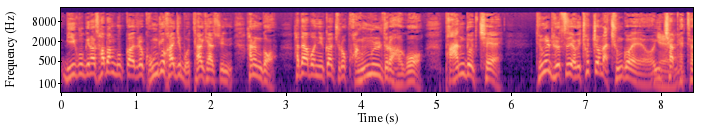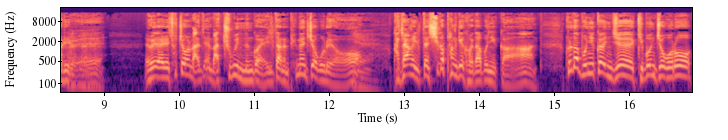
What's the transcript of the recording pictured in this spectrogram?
미, 국이나 서방 국가들을 공격하지 못하게 할 수 있는 하는 거 하다 보니까 주로 광물들하고 반도체 등을 비롯해서 여기 초점을 맞춘 거예요. 2차 예. 배터리를. 예. 여기다 초점을 맞추고 있는 거예요. 일단은 표면적으로요. 예. 가장 일단 시급한 게 그러다 보니까 그러다 보니까 이제 기본적으로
